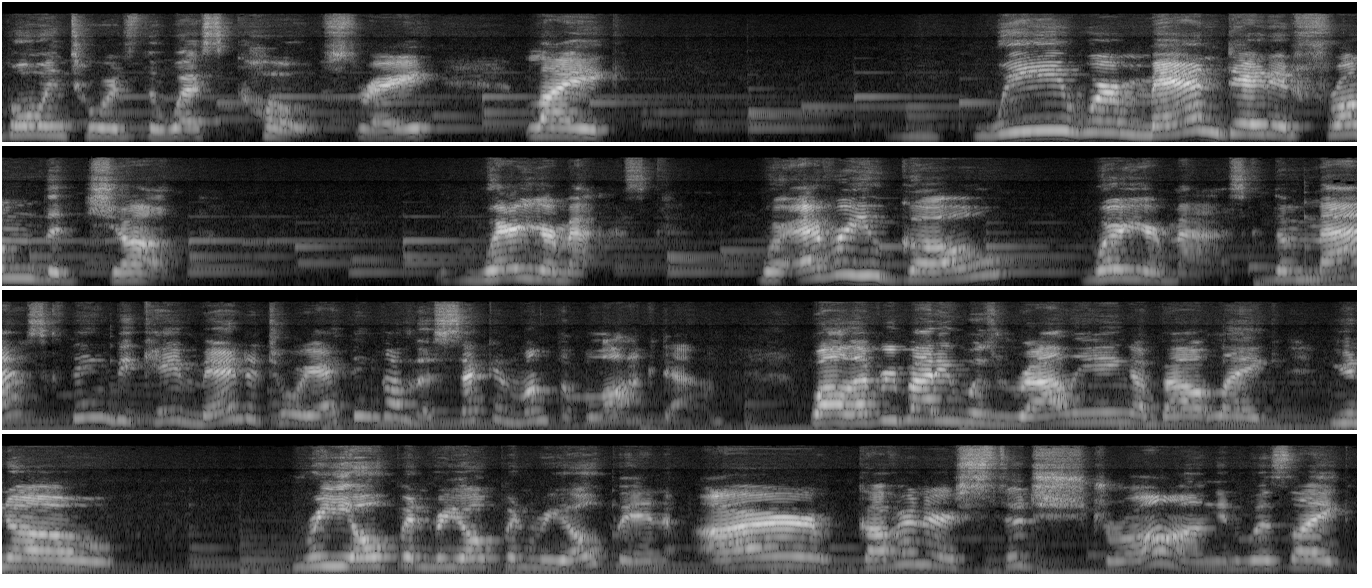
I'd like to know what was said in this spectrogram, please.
going towards the west coast right? Like we were mandated from the jump wear your mask. Wherever you go wear your mask. The mask thing became mandatory i think on the second month of lockdown while everybody was rallying about like you know reopen, reopen, reopen, our governor stood strong and was like,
